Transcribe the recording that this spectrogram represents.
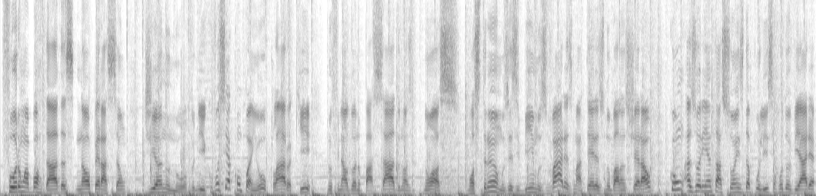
foram abordadas na operação de Ano Novo. Nico, você acompanhou, claro, aqui no final do ano passado, nós, nós mostramos, exibimos várias matérias no Balanço Geral com as orientações da Polícia Rodoviária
